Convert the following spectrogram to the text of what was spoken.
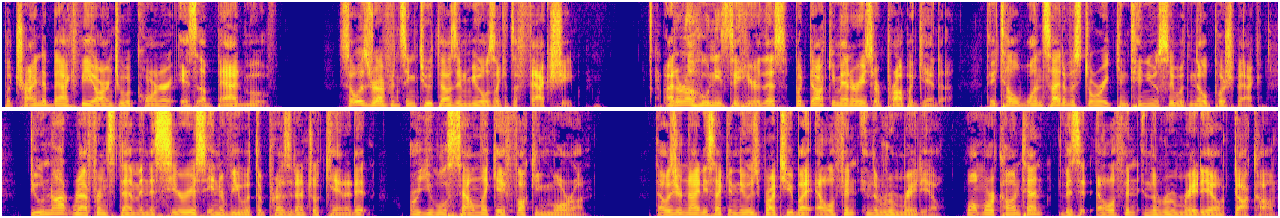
But trying to back VR into a corner is a bad move. So is referencing 2000 Mules like it's a fact sheet. I don't know who needs to hear this, but documentaries are propaganda. They tell one side of a story continuously with no pushback. Do not reference them in a serious interview with the presidential candidate, or you will sound like a fucking moron. That was your 90 second news brought to you by Elephant in the Room Radio. Want more content? Visit elephantintheroomradio.com.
